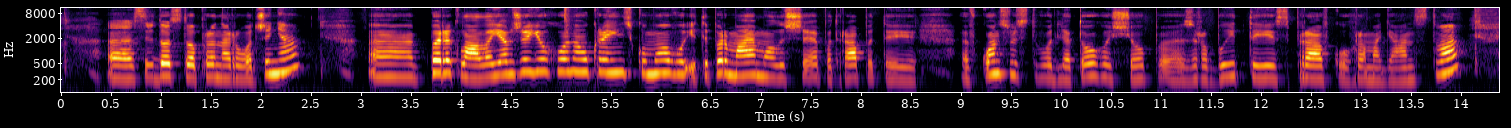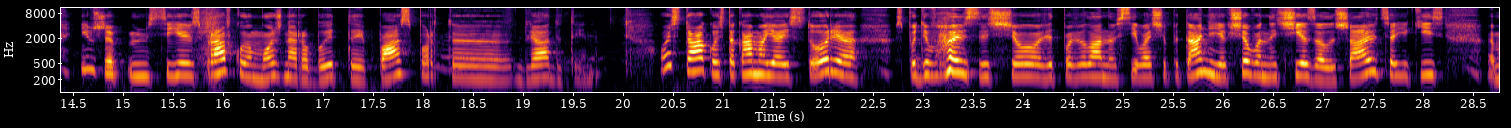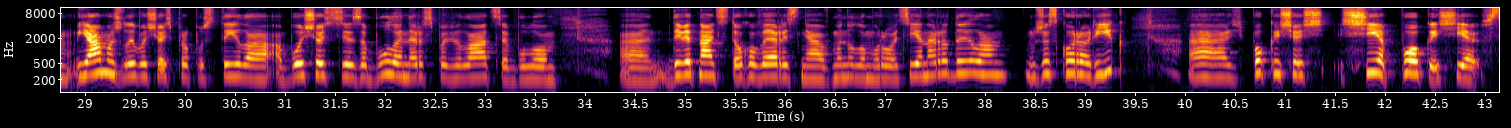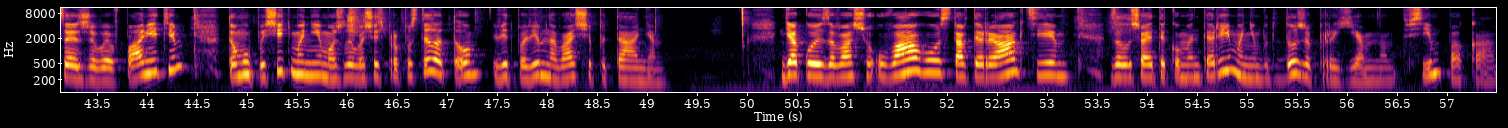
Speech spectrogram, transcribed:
свідоцтво про народження. Е, Переклала я вже його на українську мову, і тепер маємо лише потрапити в консульство для того, щоб е, зробити справку громадянства. І вже з цією справкою можна робити паспорт е, для дитини. Ось так, ось така моя історія. Сподіваюся, що відповіла на всі ваші питання. Якщо вони ще залишаються, якісь ем, я, можливо, щось пропустила або щось забула, не розповіла. Це було е, 19 вересня в минулому році. Я народила вже скоро рік. Е, Поки що ще, поки ще все живе в пам'яті. Тому пишіть мені, можливо, щось пропустила, то відповім на ваші питання. Дякую за вашу увагу. Ставте реакції, залишайте коментарі. Мені буде дуже приємно. Всім пока!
